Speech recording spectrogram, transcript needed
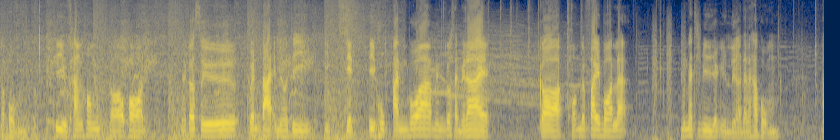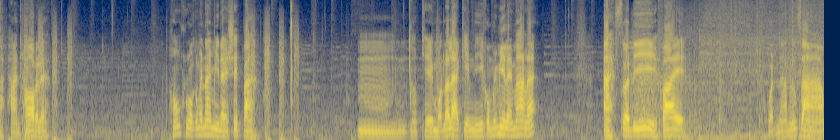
ครับผมที่อยู่ข้างห้องรอพอร์ต แล้วก็ซื้อแว่นตา MLG อีก 7 อีก 6 อัน เพราะว่ามันก็ใส่ไม่ได้ ก็พร้อมจะไฟบอลแล้วมันน่าจะมีอย่างอื่นเหลือแล้วนะครับผม อะ ผ่านท่อไปเลย ห้องครัวก็ไม่น่ามีอะไรใช่ปะอืม โอเค หมดแล้วแหละเกมนี้คงไม่มีอะไรมากแล้ว อะ สวัสดีไฟ ขวดน้ำทั้งสาม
